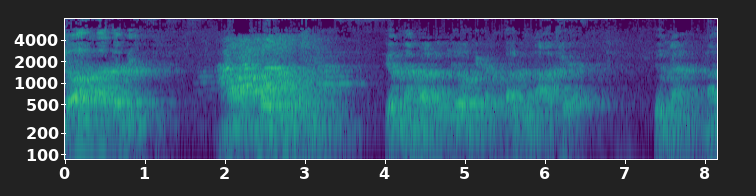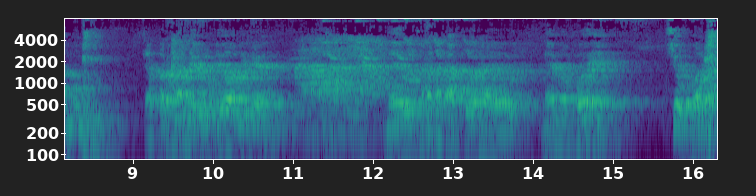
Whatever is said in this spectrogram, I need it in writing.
သောဟမတမိငါမဟုတ်ဘူးရုပ်နာပါလို့ပြောနေတာ ဘာလို့ငါအထဲရုပ်နာငါမဟုတ်ဘူးဒါပရမတ်နယ်ကိုပြောနေတယ်မှန်ပါဗျာနယ်ကိုခဏခဏကွဲထားရောနယ်မကွဲရင်ရှုပ်သွားတယ်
